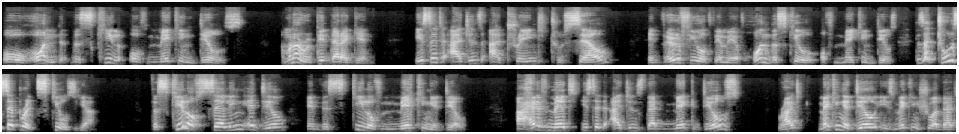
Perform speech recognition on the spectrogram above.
or honed the skill of making deals. I'm going to repeat that again. Estate agents are trained to sell, and very few of them have honed the skill of making deals. These are two separate skills here the skill of selling a deal and the skill of making a deal. I have met estate agents that make deals, right? Making a deal is making sure that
